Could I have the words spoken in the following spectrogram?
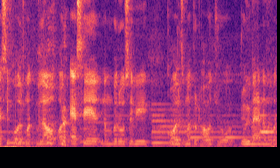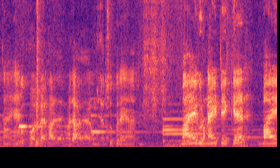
ऐसी कॉल्स मत मिलाओ और ऐसे नंबरों से भी कॉल्स मत उठाओ जो जो भी मैंने नंबर बताए हैं। कॉल बैक आ जाए मज़ा आ जाएगा मुझे तो। चुप रहे यार। Bye good night take care bye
